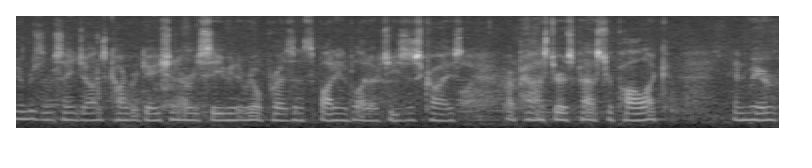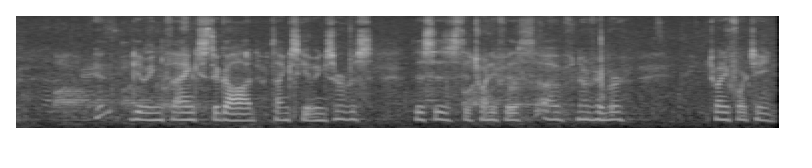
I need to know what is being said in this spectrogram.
Members of St. John's congregation are receiving the real presence, body and blood of Jesus Christ. Our pastor is Pastor Pollock, and we're giving thanks to God, Thanksgiving service. This is the 25th of November, 2014.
